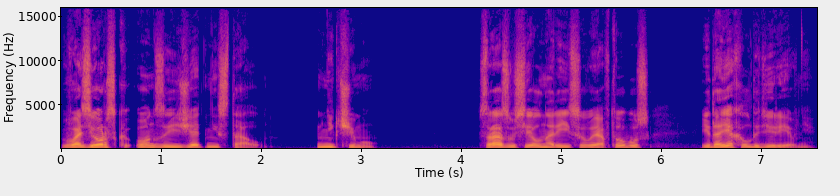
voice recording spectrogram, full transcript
В Озерск он заезжать не стал. Ни к чему. Сразу сел на рейсовый автобус и доехал до деревни.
